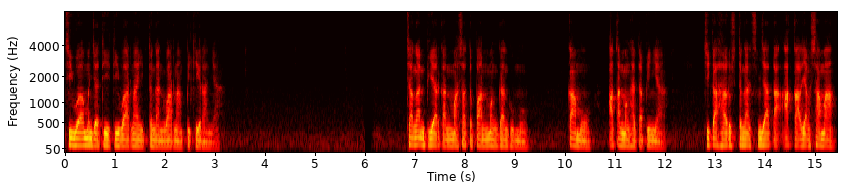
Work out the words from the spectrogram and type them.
Jiwa menjadi diwarnai dengan warna pikirannya. Jangan biarkan masa depan mengganggumu. Kamu akan menghadapinya jika harus dengan senjata akal yang sama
